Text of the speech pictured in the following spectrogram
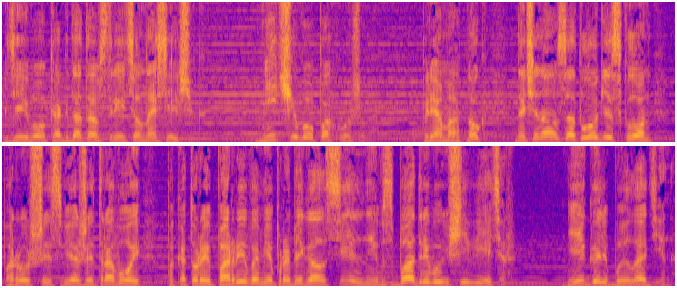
где его когда-то встретил носильщик. Ничего похожего. Прямо от ног начинался отлогий склон, поросший свежей травой, по которой порывами пробегал сильный взбадривающий ветер. Ниголь был один.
